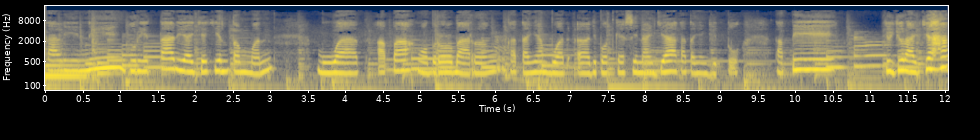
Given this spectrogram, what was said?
Kali ini Gurita diajakin temen buat apa ngobrol bareng katanya buat uh, di podcastin aja katanya gitu. Tapi jujur aja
